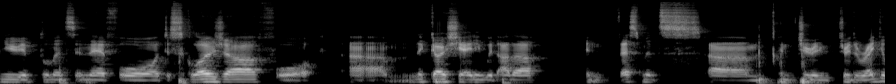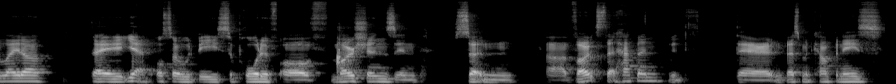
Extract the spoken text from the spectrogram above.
new implements in there for disclosure, for um, negotiating with other investments um, and during, through the regulator they, yeah, also would be supportive of motions in certain uh, votes that happen with their investment companies.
